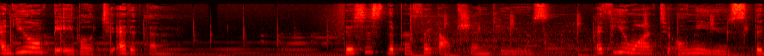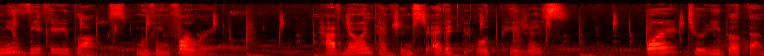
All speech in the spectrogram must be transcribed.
and you won't be able to edit them. This is the perfect option to use if you want to only use the new V3 blocks moving forward, have no intentions to edit your old pages, or to rebuild them.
